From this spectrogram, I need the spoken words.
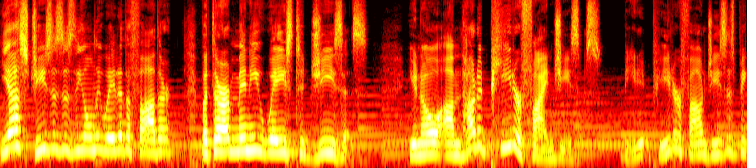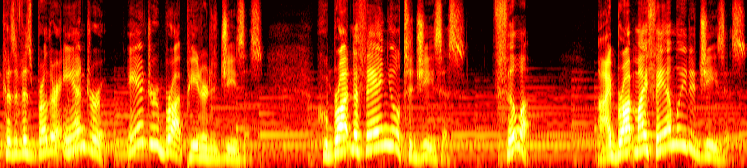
Yes, Jesus is the only way to the Father, but there are many ways to Jesus. You know, um, how did Peter find Jesus? Peter found Jesus because of his brother Andrew. Andrew brought Peter to Jesus. Who brought Nathanael to Jesus? Philip. I brought my family to Jesus.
